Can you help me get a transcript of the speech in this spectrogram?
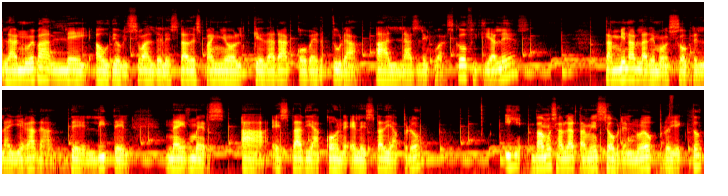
la nueva ley audiovisual del Estado español que dará cobertura a las lenguas cooficiales, también hablaremos sobre la llegada de Little Nightmares a Stadia con el Stadia Pro. Y vamos a hablar también sobre el nuevo proyecto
